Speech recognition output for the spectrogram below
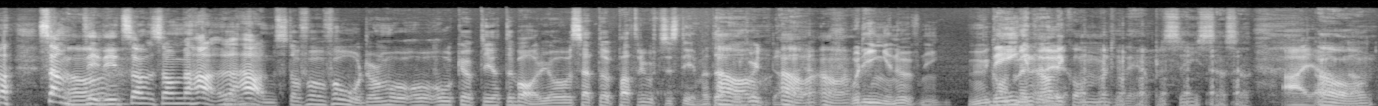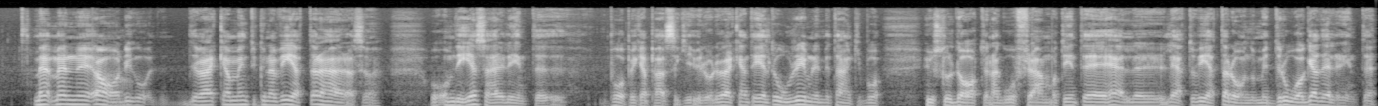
Samtidigt som, som han, Halmstad får, får order om att åka upp till Göteborg och sätta upp Patriotsystemet där Ja, att skydda. ja, ja. Och det är ingen övning. Vi Det är ingen, till ja, det. vi kommer till det. Precis alltså. Aj, ja. Ja, men, men ja, det, går, det verkar man inte kunna veta det här alltså. Och om det är så här eller inte, påpekar Paasikivi. Det verkar inte helt orimligt med tanke på hur soldaterna går framåt. Det är inte heller lätt att veta då om de är drogade eller inte.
